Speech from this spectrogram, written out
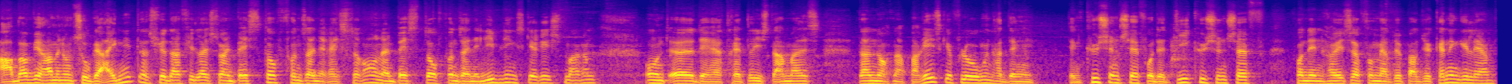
Aber wir haben uns so geeignet, dass wir da vielleicht so ein Best-of von seinem Restaurant, ein Best-of von seinem Lieblingsgericht machen. Und äh, der Herr Trettel ist damals dann noch nach Paris geflogen, hat den, den Küchenchef oder die Küchenchef von den Häusern von Herrn Depardieu kennengelernt,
